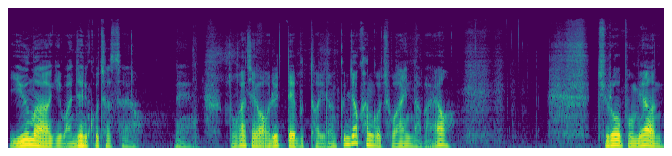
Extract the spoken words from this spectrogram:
이 음악이 완전히 꽂혔어요. 네. 뭐가 제가 어릴 때부터 이런 끈적한 거 좋아했나 봐요. 주로 보면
